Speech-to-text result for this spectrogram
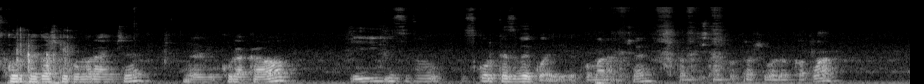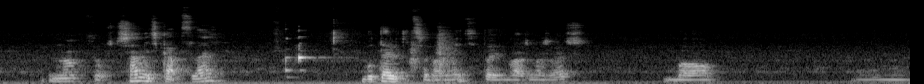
skórkę gorzkiej pomarańczy, curacao i skórkę zwykłej pomarańczy. To gdzieś tam poprosiło do kotła. No cóż, trzeba mieć kapsle. Butelki trzeba mieć, to jest ważna rzecz, bo mm,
